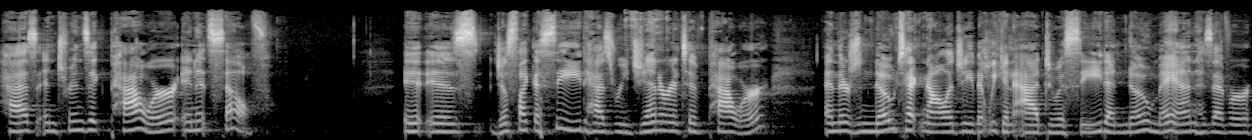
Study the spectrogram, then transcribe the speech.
has intrinsic power in itself. It is just like a seed has regenerative power, and there's no technology that we can add to a seed, and no man has ever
